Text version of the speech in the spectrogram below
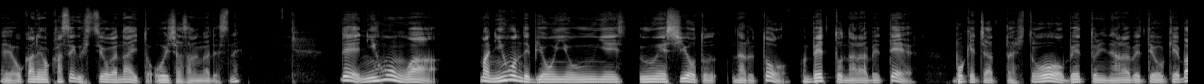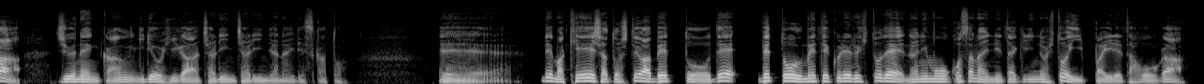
えー、お金を稼ぐ必要がないとお医者さんがですね。で日本はまあ日本で病院を運営運営しようとなるとベッド並べてボケちゃった人をベッドに並べておけば10年間医療費がチャリンチャリンじゃないですかと。えー、でまあ経営者としてはベッドでベッドを埋めてくれる人で何も起こさない寝たきりの人をいっぱい入れた方が、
